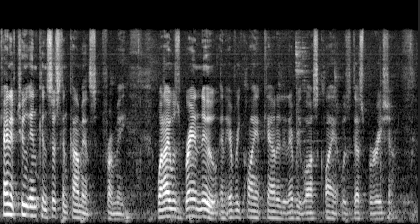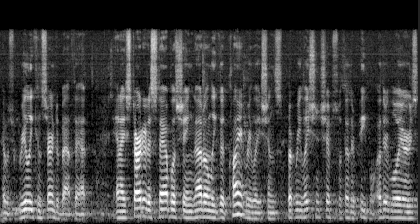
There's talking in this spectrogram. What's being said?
Kind of two inconsistent comments from me. When I was brand new and every client counted and every lost client was desperation, I was really concerned about that. And I started establishing not only good client relations, but relationships with other people, other lawyers,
